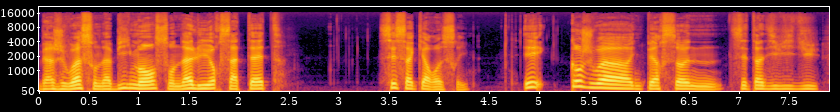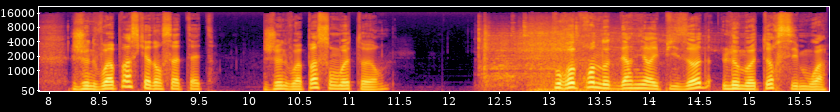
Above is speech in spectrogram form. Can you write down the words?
eh bien, je vois son habillement, son allure, sa tête. C'est sa carrosserie. Quand je vois une personne, cet individu, je ne vois pas ce qu'il y a dans sa tête. Je ne vois pas son moteur. Pour reprendre notre dernier épisode, le moteur, c'est moi.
